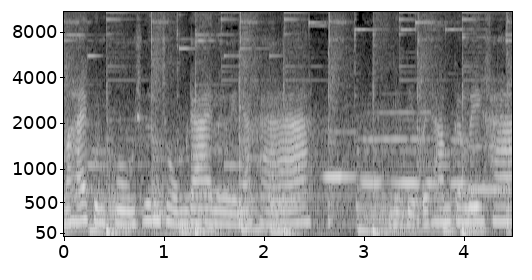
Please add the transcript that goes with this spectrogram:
มาให้คุณครูชื่นชมได้เลยนะคะ เด็กๆไปทำกันเลยค่ะ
